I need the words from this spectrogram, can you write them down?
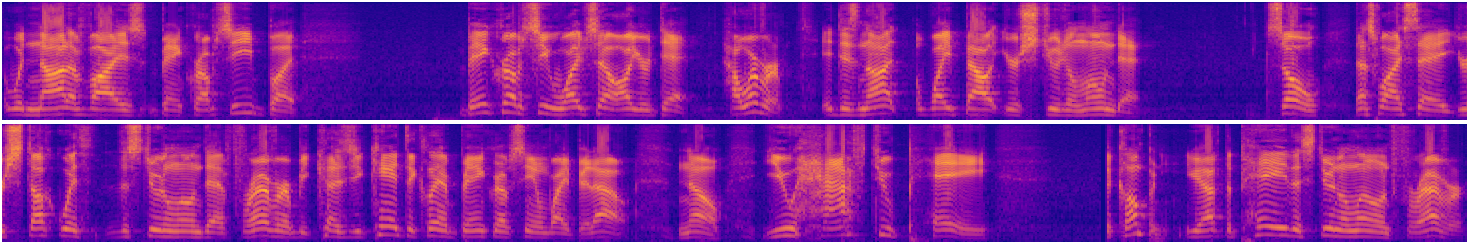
would not advise bankruptcy, but bankruptcy wipes out all your debt. However, it does not wipe out your student loan debt. So that's why I say you're stuck with the student loan debt forever because you can't declare bankruptcy and wipe it out. No, you have to pay the company. You have to pay the student loan forever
